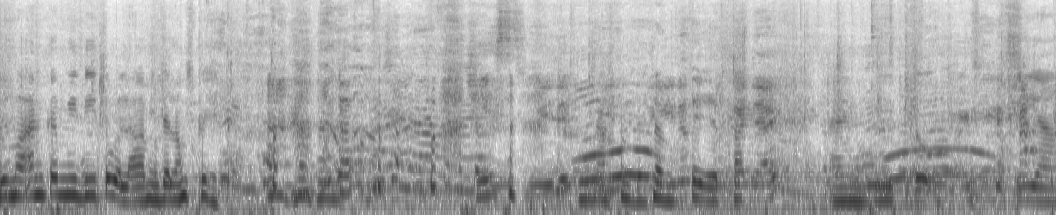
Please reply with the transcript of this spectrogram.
dumaan kami dito, wala kami dalang pera. wala kami dalang pera. Andito. Iyan.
